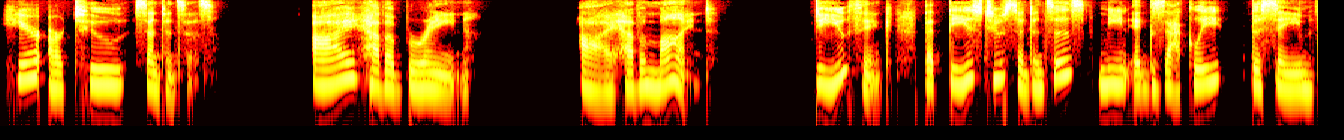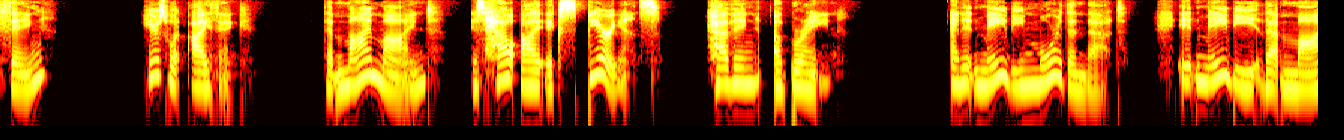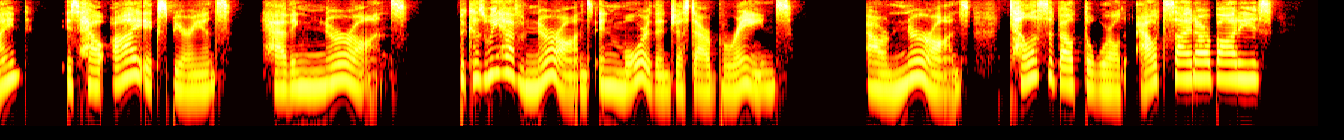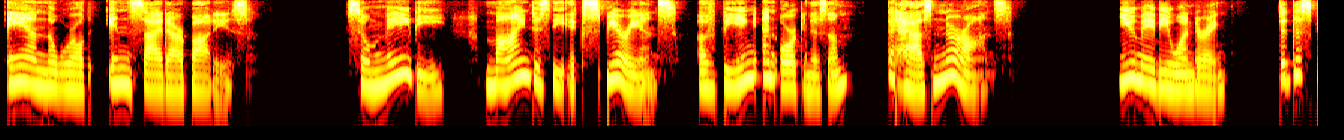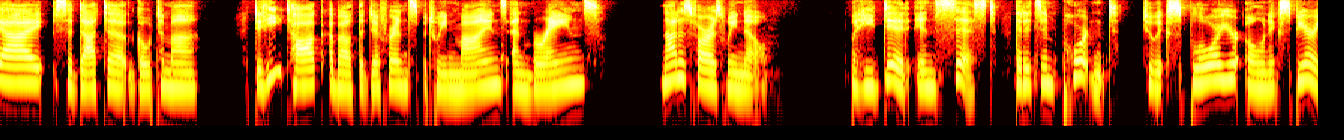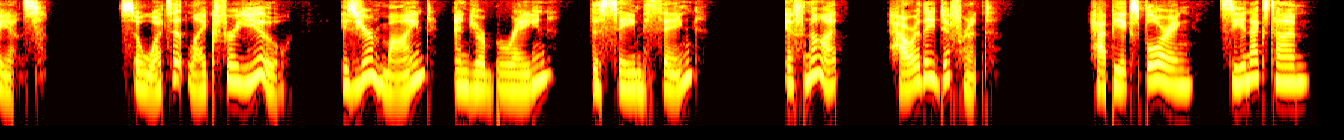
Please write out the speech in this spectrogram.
Here are two sentences I have a brain. I have a mind. Do you think that these two sentences mean exactly the same thing? Here's what I think that my mind is how I experience having a brain. And it may be more than that. It may be that mind is how I experience having neurons. Because we have neurons in more than just our brains. Our neurons tell us about the world outside our bodies and the world inside our bodies. So maybe mind is the experience of being an organism that has neurons. You may be wondering, did this guy, Siddhartha Gautama, did he talk about the difference between minds and brains? Not as far as we know. But he did insist that it's important to explore your own experience. So, what's it like for you? Is your mind and your brain the same thing? If not, how are they different? Happy exploring. See you next time.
